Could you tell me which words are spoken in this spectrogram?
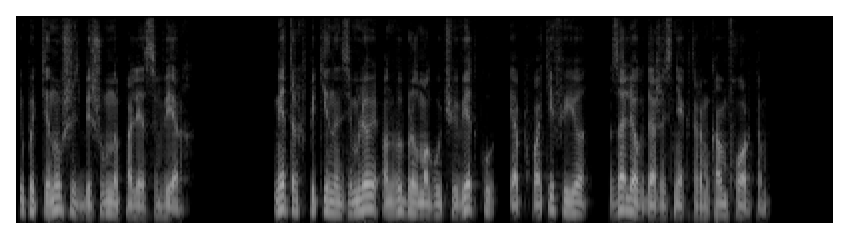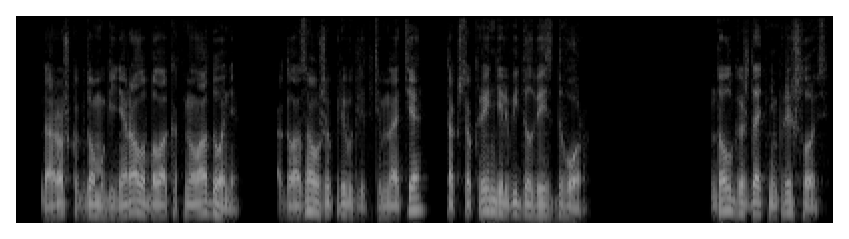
и, подтянувшись, бесшумно полез вверх. Метрах в пяти над землей он выбрал могучую ветку и, обхватив ее, залег даже с некоторым комфортом. Дорожка к дому генерала была как на ладони, а глаза уже привыкли к темноте, так что Крендель видел весь двор. Долго ждать не пришлось.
